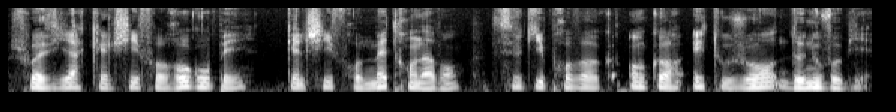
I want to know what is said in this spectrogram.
Choisir quels chiffres regrouper, quels chiffres mettre en avant, ce qui provoque encore et toujours de nouveaux biais.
